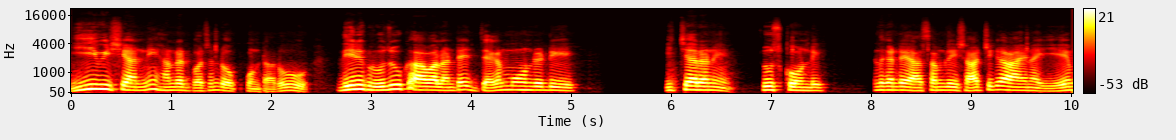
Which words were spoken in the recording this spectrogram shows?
ఈ విషయాన్ని హండ్రెడ్ పర్సెంట్ ఒప్పుకుంటారు. దీనికి రుజువు కావాలంటే జగన్మోహన్ రెడ్డి ఇచ్చారని చూసుకోండి. ఎందుకంటే అసెంబ్లీ సాక్షిగా ఆయన ఏం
